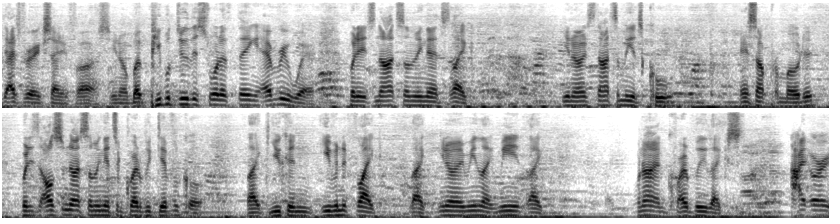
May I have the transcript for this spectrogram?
that's very exciting for us you know? But people do this sort of thing everywhere but it's not something that's like you know it's not something that's cool and it's not promoted but it's also not something that's incredibly difficult like you can even if like like you know what I mean like me like we're not incredibly like I or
